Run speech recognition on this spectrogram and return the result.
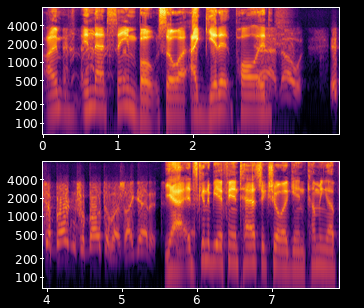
I'm in that same boat, so I, I get it, Paul. Yeah, It, no, it's a burden for both of us. I get it. yeah, it's going to be a fantastic show again coming up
